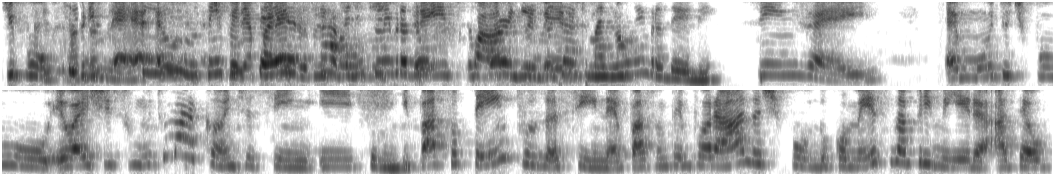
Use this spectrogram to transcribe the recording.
Tipo, é, é, é, o, tipo, ele aparece sabe? a gente lembra três, do, quatro do primeiros... mas não lembra dele. Sim, véi. É muito, tipo, eu acho isso muito marcante, assim, e, e passam tempos, assim, né? Passam temporadas, tipo, do começo da primeira até o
